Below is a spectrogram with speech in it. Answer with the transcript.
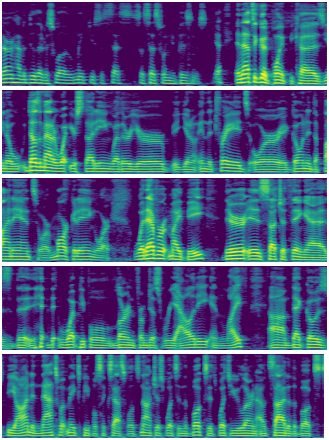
learn how to do that as well. It will make you success successful in your business. Yeah, and that's a good point because you know it doesn't matter what you're studying, whether you're you know in the trades or going into finance or marketing or whatever it might be. There is such a thing as the what people learn from just reality in life um, that goes beyond, and that's what makes people successful. It's not just what's in the books; it's what you learn outside of the books,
